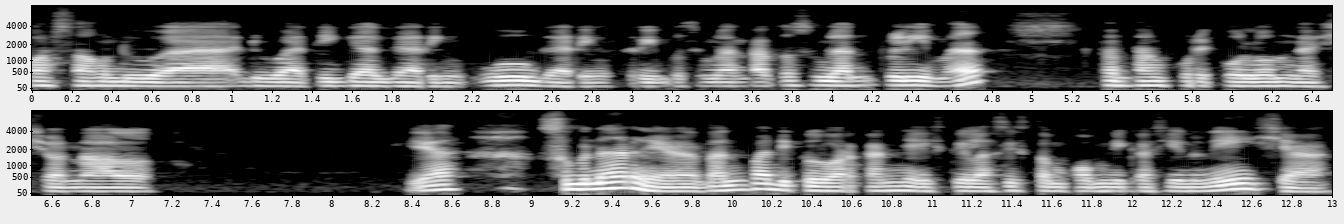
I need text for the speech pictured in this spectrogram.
0223 garing U garing 1995 tentang kurikulum nasional ya. Sebenarnya tanpa dikeluarkannya istilah sistem komunikasi Indonesia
